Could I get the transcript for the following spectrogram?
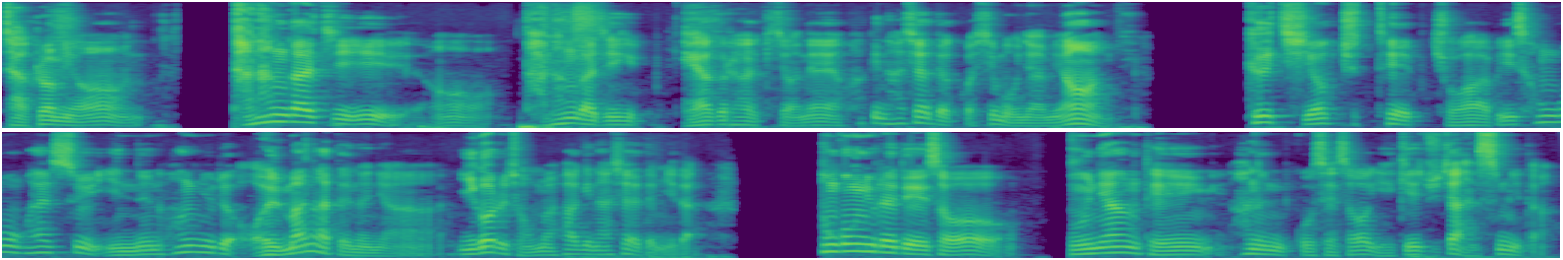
자, 그러면 단 한 가지, 어, 단 한 가지 계약을 하기 전에 확인하셔야 될 것이 뭐냐면 그 지역 주택 조합이 성공할 수 있는 확률이 얼마나 되느냐 이거를 정말 확인하셔야 됩니다. 성공률에 대해서 분양 대행하는 곳에서 얘기해 주지 않습니다.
